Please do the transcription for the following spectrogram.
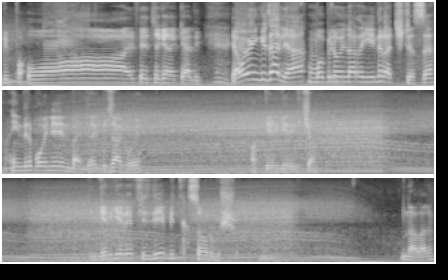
bir pa- Oo, Elf'e çekerek geldik. Ya oyun güzel ya. Mobil oyunlarda yenir açıkçası. İndirip oynayın bence. Güzel bir oyun. Bak geri geri gideceğim. Geri geri fiziği bir tık sormuş. Bunu alalım.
